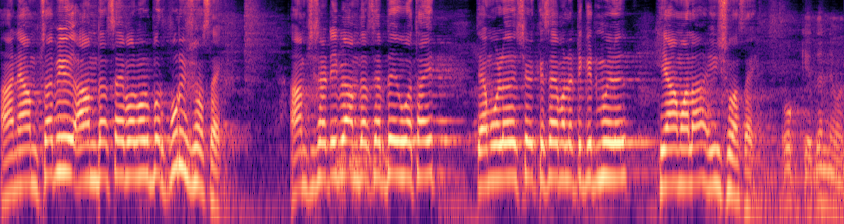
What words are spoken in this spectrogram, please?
आणि आमचा बी आमदार साहेबांवर भरपूर विश्वास आहे. आमच्यासाठी बी आमदार साहेब दैवत आहेत. त्यामुळं शेळके साहेबाला तिकीट मिळेल हे आम्हाला विश्वास आहे. ओके धन्यवाद.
